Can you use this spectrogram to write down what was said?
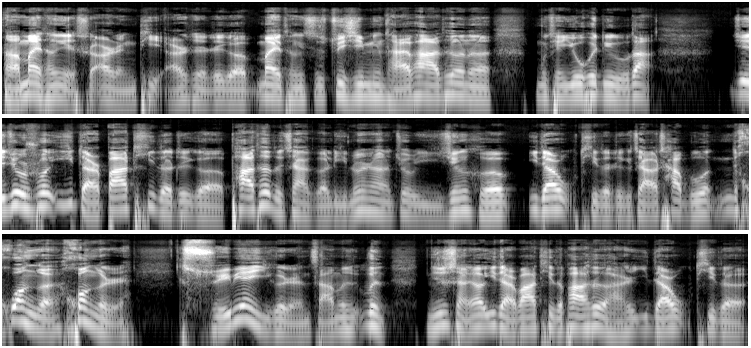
啊，迈腾也是 2.0T，而且这个迈腾是最新平台，帕萨特呢目前优惠力度大。也就是说一点八 T 的这个帕萨特的价格，理论上就已经和一点五 T 的这个价格差不多。你换个换个人，随便一个人，咱们问你是想要一点八 T 的帕萨特，还是一点五 T 的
